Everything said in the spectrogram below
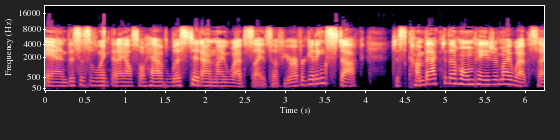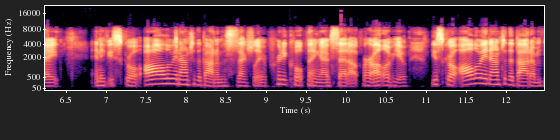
And this is a link that I also have listed on my website. So if you're ever getting stuck, just come back to the homepage of my website. And if you scroll all the way down to the bottom, this is actually a pretty cool thing I've set up for all of you. You scroll all the way down to the bottom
